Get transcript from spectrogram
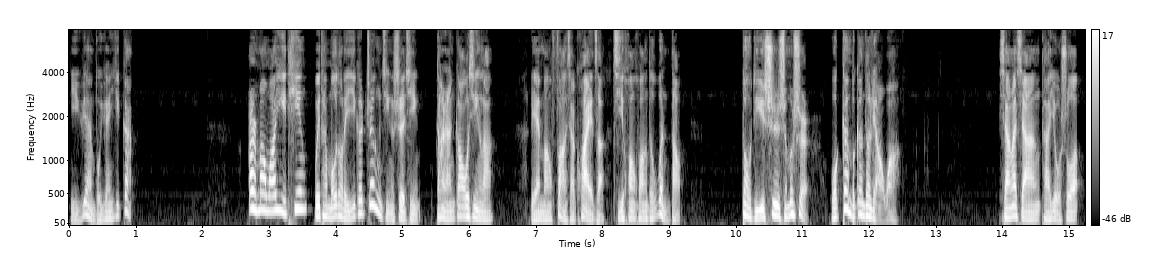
你愿不愿意干？”二莽娃一听为他谋到了一个正经事情，当然高兴了，连忙放下筷子，急慌慌的问道：“到底是什么事？我干不干得了啊？”想了想，他又说：“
